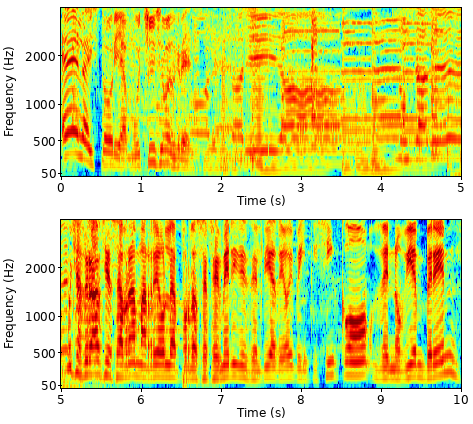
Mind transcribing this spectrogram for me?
en la historia. Muchísimas gracias. Muchas gracias, Abraham Arreola, por las efemérides del día de hoy, 25 de noviembre.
